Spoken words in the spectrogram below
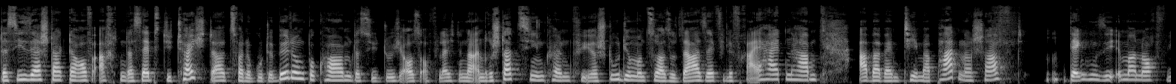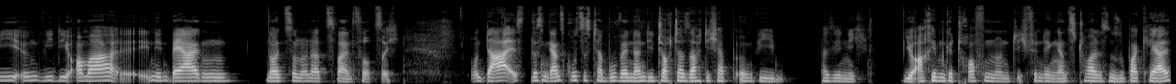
dass sie sehr stark darauf achten, dass selbst die Töchter zwar eine gute Bildung bekommen, dass sie durchaus auch vielleicht in eine andere Stadt ziehen ziehen können für ihr Studium und so, also da sehr viele Freiheiten haben. Aber beim Thema Partnerschaft denken sie immer noch wie irgendwie die Oma in den Bergen 1942. Und da ist das ein ganz großes Tabu, wenn dann die Tochter sagt, ich habe irgendwie, weiß ich nicht, Joachim getroffen und ich finde ihn ganz toll, ist ein super Kerl,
